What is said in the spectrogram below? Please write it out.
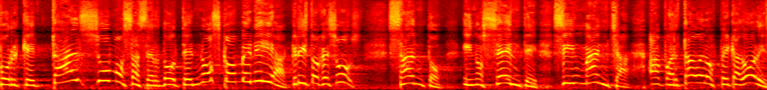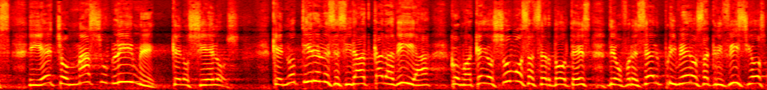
porque tal sumo sacerdote nos convenía, Cristo Jesús, santo, inocente, sin mancha, apartado de los pecadores y hecho más sublime que los cielos que no tiene necesidad cada día, como aquellos sumos sacerdotes, de ofrecer primero sacrificios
